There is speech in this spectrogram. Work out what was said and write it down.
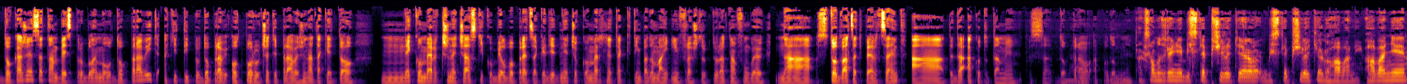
dokáže sa tam bez problémov dopraviť? Aký typ dopravy odporúčate práve že na takéto nekomerčné časti Kuby, lebo predsa keď je niečo komerčné, tak tým pádom aj infraštruktúra tam funguje na 120% a teda ako to tam je s dopravou a podobně. Tak samozřejmě byste přiletěl, byste přiletěl do Havany. V Havaně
